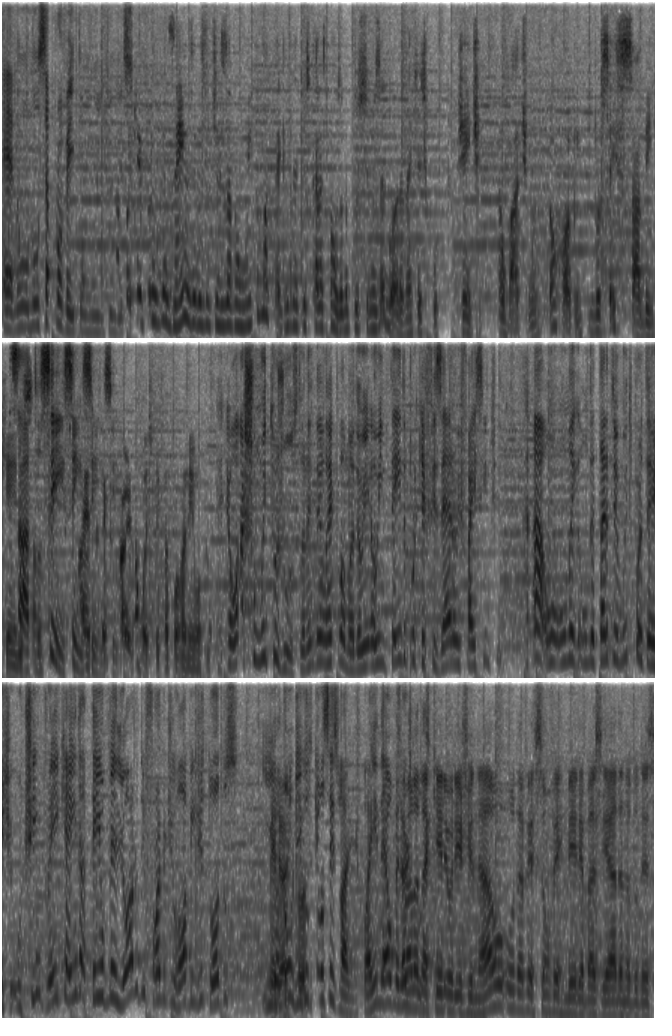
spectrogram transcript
É, não, não se aproveitam muito nisso. Porque pros desenhos eles utilizavam muito uma técnica que os caras estão usando pros filmes agora, né? Que é tipo, gente, é o Batman, é o Robin, vocês sabem quem Exato, eles são. sim, sim, sim, sim. Eu não vou explicar porra nenhuma. Eu acho muito justo, eu nem tenho reclamando. Eu, eu entendo porque fizeram e faz sentido. Ah, um, um um detalhe também muito importante: o Tim Drake ainda tem o melhor uniforme de Robin de todos. E Melhor eu não ligo todos. do que vocês valem. Tipo, ainda é o melhor Fala de todos. daquele original ou da versão vermelha baseada na do desenho?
